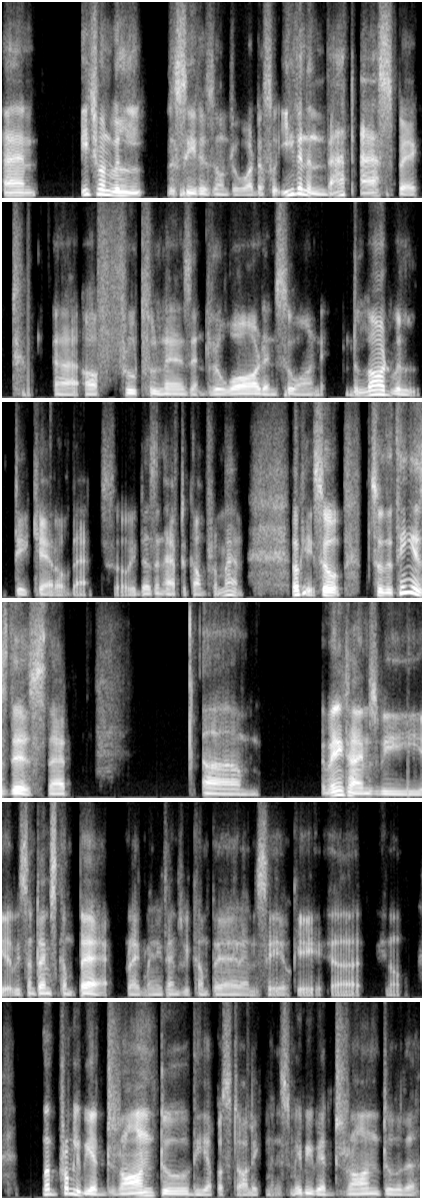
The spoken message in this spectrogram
And each one will receive his own reward. So even in that aspect uh, of fruitfulness and reward and so on the lord will take care of that. So it doesn't have to come from man. Okay so so the thing is this that um, many times we we sometimes compare right? Many times we compare and say okay uh, you know well, probably we are drawn to the apostolic ministry. Maybe we are drawn to the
